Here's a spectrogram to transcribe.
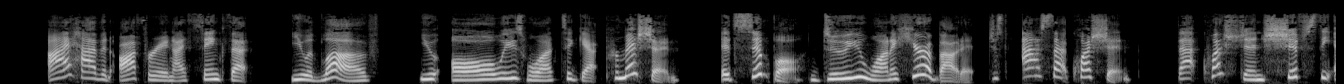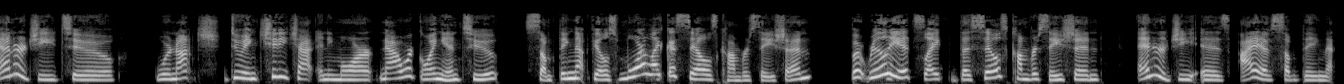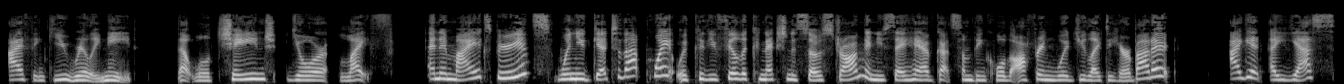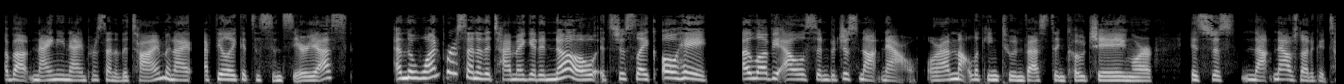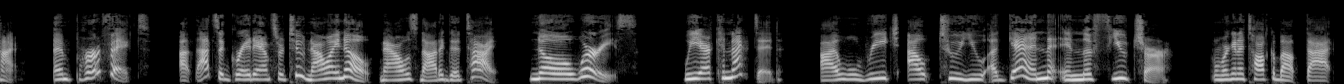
I have an offering I think that you would love, you always want to get permission. It's simple. Do you want to hear about it? Just ask that question. That question shifts the energy to we're not ch- doing chitty chat anymore. Now we're going into something that feels more like a sales conversation, but really it's like the sales conversation energy is I have something that I think you really need that will change your life. And in my experience, when you get to that point, because you feel the connection is so strong and you say, Hey, I've got something cool to offering. Would you like to hear about it? I get a yes about 99% of the time. And I, I feel like it's a sincere yes. And the 1% of the time I get a no, it's just like, Oh, Hey, I love you, Allison, but just not now. Or I'm not looking to invest in coaching or it's just not, now's not a good time. And perfect. Uh, that's a great answer too. Now I know now is not a good time. No worries. We are connected. I will reach out to you again in the future. And we're going to talk about that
